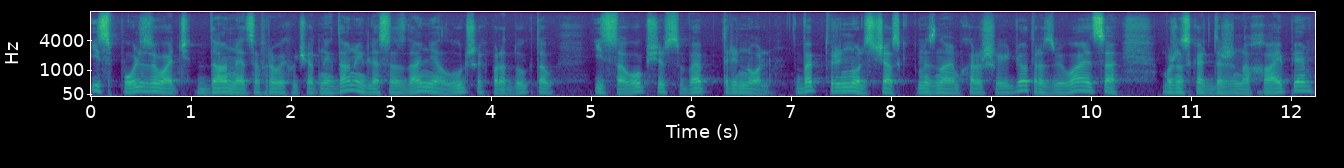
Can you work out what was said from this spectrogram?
использовать данные цифровых учетных данных для создания лучших продуктов и сообществ Web 3.0. Web 3.0 сейчас, как мы знаем, хорошо идет, развивается, можно сказать, даже на хайпе,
